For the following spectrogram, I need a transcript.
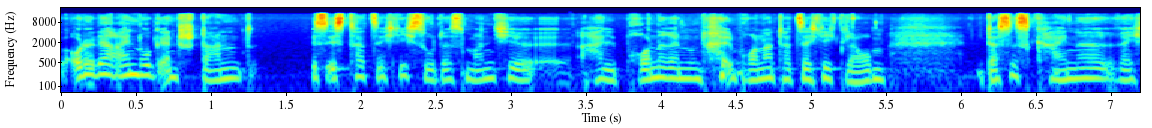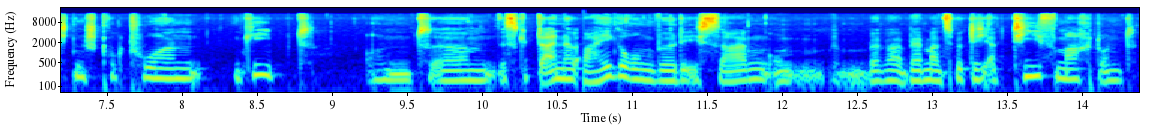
oder der Eindruck entstand, es ist tatsächlich so, dass manche Heilbronnerinnen und Heilbronner tatsächlich glauben, dass es keine rechten Strukturen gibt. Und ähm, es gibt eine Weigerung, würde ich sagen, um, wenn man es wirklich aktiv macht. Und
